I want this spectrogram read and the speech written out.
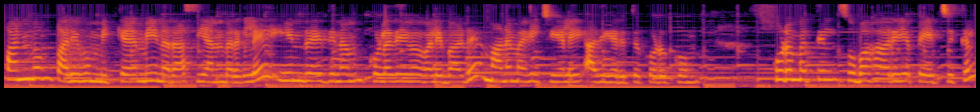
பண்பும் பரிவும் மிக்க மீனராசி அன்பர்களே இன்றைய தினம் குலதெய்வ வழிபாடு மனமகிழ்ச்சிகளை அதிகரித்து கொடுக்கும். குடும்பத்தில் சுபகாரிய பேச்சுக்கள்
